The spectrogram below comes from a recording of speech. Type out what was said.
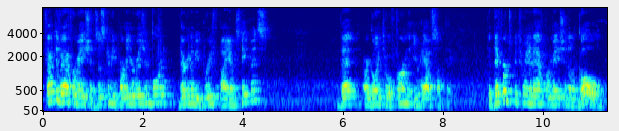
Effective affirmations, this can be part of your vision board. They're gonna be brief I am statements that are going to affirm that you have something. The difference between an affirmation and a goal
